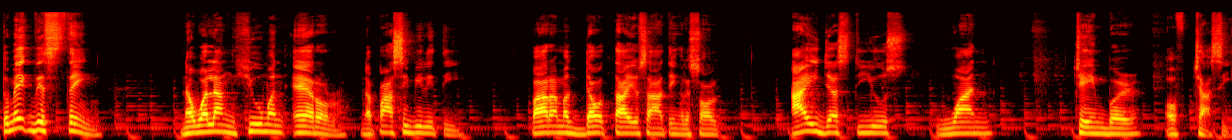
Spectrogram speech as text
To make this thing na walang human error na possibility para mag-doubt tayo sa ating result, I just use one chamber of chassis.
